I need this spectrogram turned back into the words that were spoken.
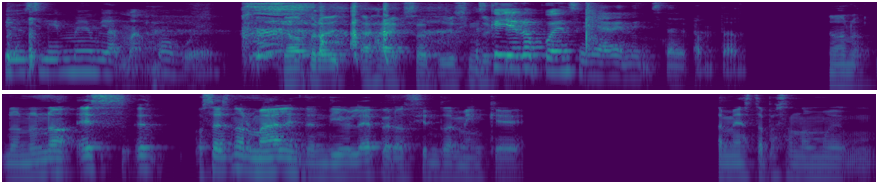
Yo sí me la mamo, güey. No, pero... Ajá, exacto. es que, yo no puedo enseñar en Instagram tanto. No, no, no, no, no. es, o sea, es normal, entendible, pero siento también que también está pasando muy,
